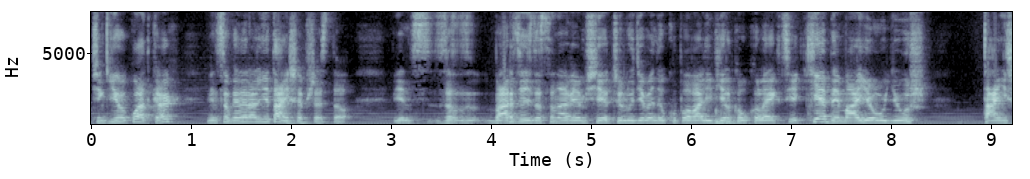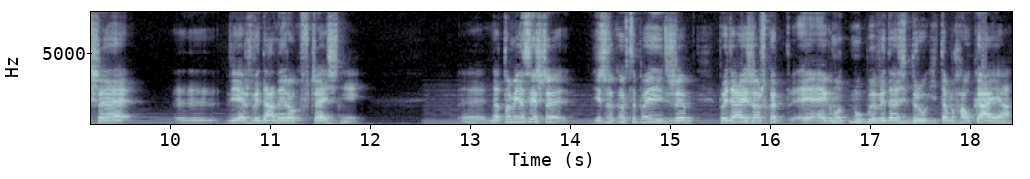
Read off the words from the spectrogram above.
cienkich okładkach, więc są generalnie tańsze przez to. Więc bardziej zastanawiam się, czy ludzie będą kupowali wielką kolekcję, kiedy mają już tańsze wiesz, wydany rok wcześniej. Natomiast jeszcze, jeszcze tylko chcę powiedzieć, że powiedziałeś, że na przykład Egmont mógłby wydać drugi tom Hawkeye'a.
